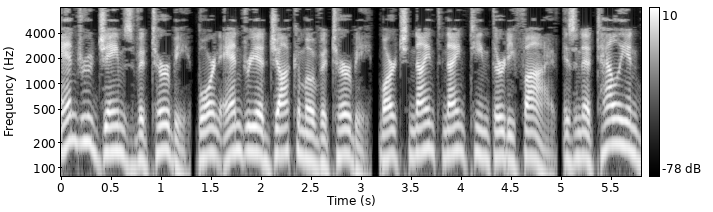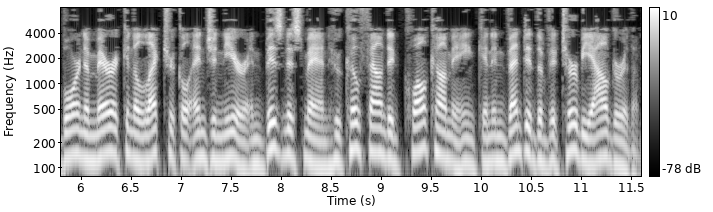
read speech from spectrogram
Andrew James Viterbi born Andrea Giacomo Viterbi, March 9, 1935 is an Italian-born American electrical engineer and businessman who co-founded Qualcomm Inc. and invented the Viterbi algorithm.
